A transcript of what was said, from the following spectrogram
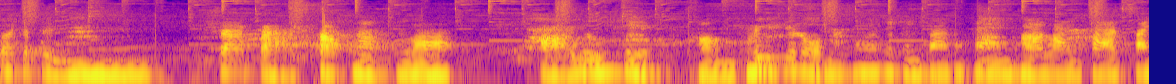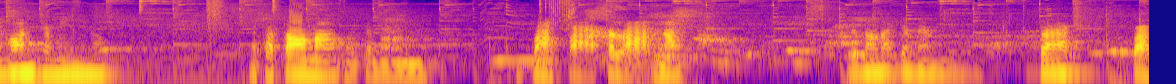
ก็จะเป็นซากปลาสต็อกนะหรือว่าปลายูเขตของทวีปยุโรปนะไม่ว่าจะเป็นปลาทองปลาลายปลาไซมอนก็มีเนาะแล้วก็ต่อมาก็จะเป็นปลาปลาสลามเนาะหรือนอกนั้นก็เป็นซากปลา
